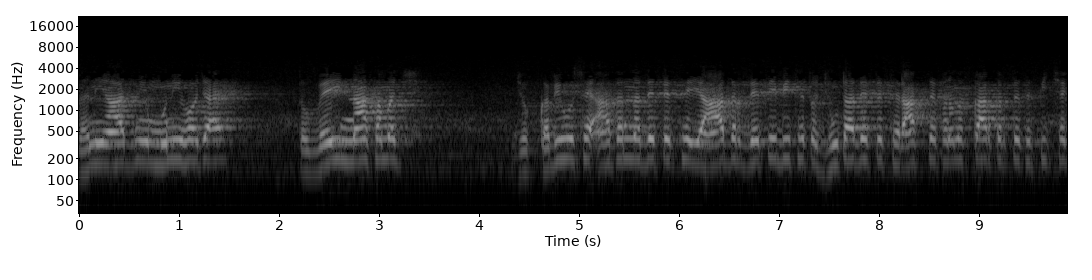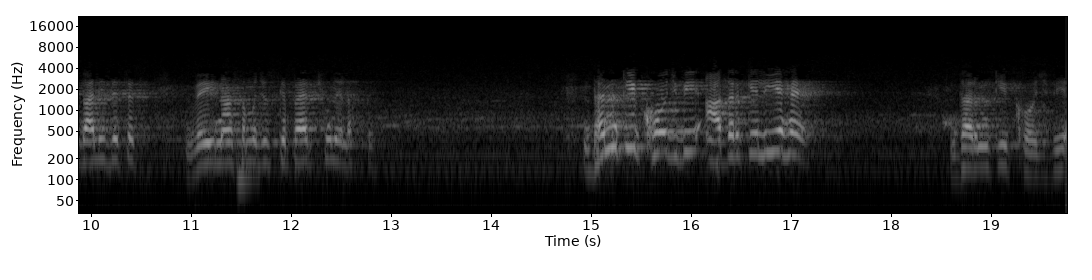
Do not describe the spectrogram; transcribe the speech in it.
धनी आदमी मुनि हो जाए तो वे ही ना समझ, जो कभी उसे आदर न देते थे या आदर देते भी थे तो झूठा देते थे, रास्ते पर नमस्कार करते थे, पीछे गाली देते थे, वे ही ना समझ उसके पैर छूने लगते। धन की खोज भी आदर के लिए है, धर्म की खोज भी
